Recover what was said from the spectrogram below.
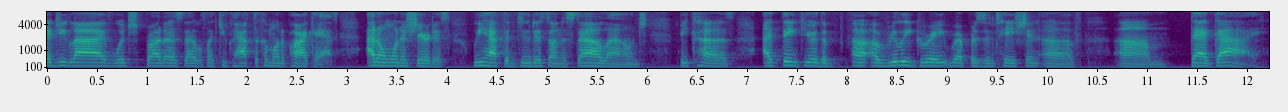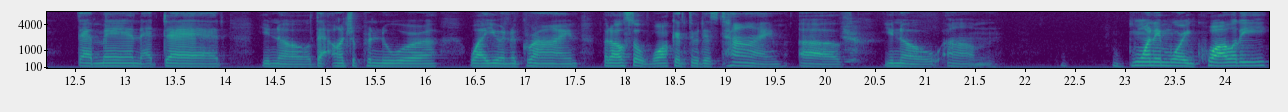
IG live, which brought us, I was like, you have to come on the podcast. I don't want to share this. We have to do this on the Style Lounge because I think you're the uh, a really great representation of um, that guy, that man, that dad. You know, that entrepreneur while you're in the grind, but also walking through this time of, you know. Um, wanting more equality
